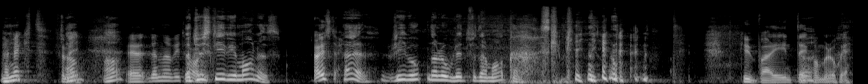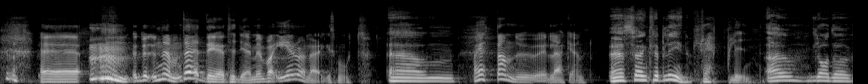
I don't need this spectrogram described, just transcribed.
Perfekt för mig. Ja, ja. Eh, den har vi tagit. du skriver ju manus. Ja, just det. Här, riv upp något roligt för Dramaten. ska bli. Gud vad det inte kommer att ske. Eh, du, nämnde det tidigare, men vad är du allergisk mot? Um, Vad hette han nu, läkaren? eh, Sven Kreplin. Kreplin. Är glad att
